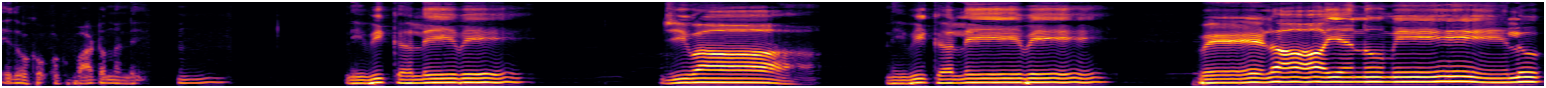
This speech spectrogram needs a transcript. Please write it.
ఏదో ఒక ఒక పాట ఉందండి. నివి నీవి కలేవే జీవా నీవి కలేవే వేళాయను మేలు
